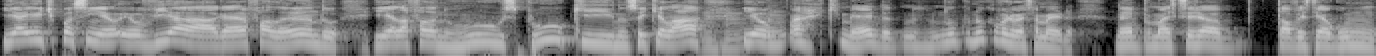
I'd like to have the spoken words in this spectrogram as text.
E aí, tipo assim, eu, eu via a galera falando, e ela falando, uh, Spooky, não sei o que lá. Uhum. E eu, ah, que merda, nunca, nunca vou jogar essa merda, né? Por mais que seja. Talvez tenha algum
